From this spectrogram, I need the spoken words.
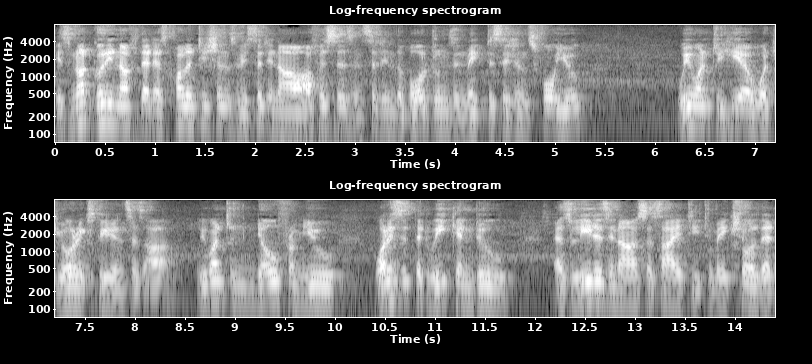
It's not good enough that as politicians we sit in our offices and sit in the boardrooms and make decisions for you. We want to hear what your experiences are. We want to know from you what is it that we can do as leaders in our society to make sure that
